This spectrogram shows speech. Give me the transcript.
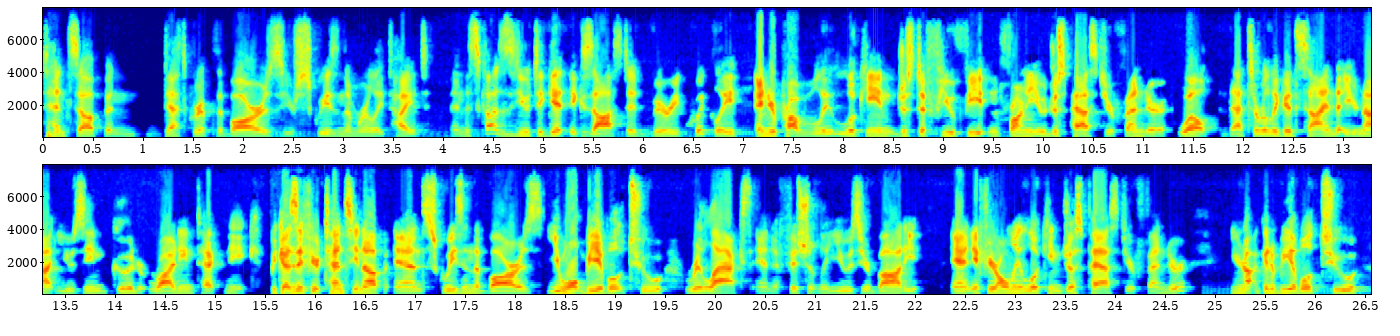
tense up and death grip the bars. You're squeezing them really tight. And this causes you to get exhausted very quickly, and you're probably looking just a few feet in front of you, just past your fender. Well, that's a really good sign that you're not using good riding technique. Because if you're tensing up and squeezing the bars, you won't be able to relax and efficiently use your body. And if you're only looking just past your fender, you're not going to be able to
